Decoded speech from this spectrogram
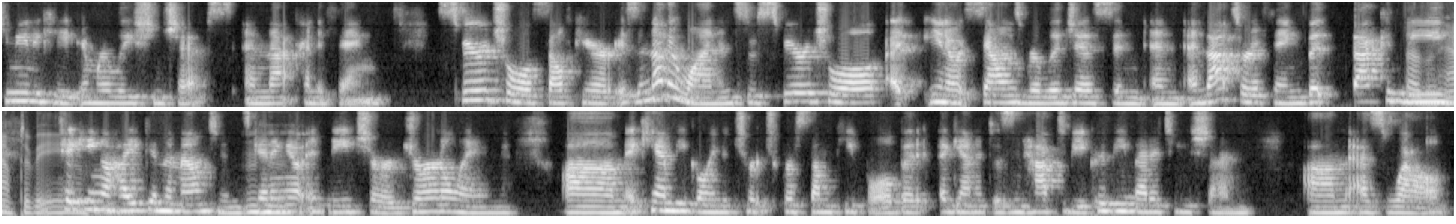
communicate in relationships and that kind of thing. Spiritual self-care is another one. And so spiritual, uh, you know, it sounds religious and and and that sort of thing, but that can doesn't be have to be taking a hike in the mountains, Mhm. getting out in nature, journaling. Um, it can be going to church for some people, but again, it doesn't have to be. It could be meditation um, as well.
